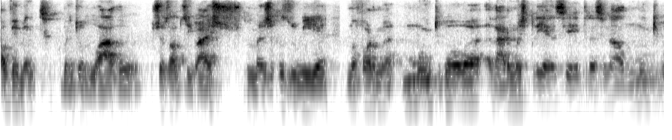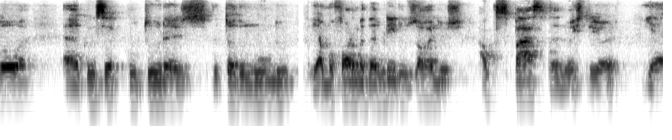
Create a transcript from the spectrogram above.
Obviamente, como em todo lado, os seus altos e baixos, mas resumia de uma forma muito boa, a dar uma experiência internacional muito boa, a conhecer culturas de todo o mundo e é uma forma de abrir os olhos ao que se passa no exterior e a,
